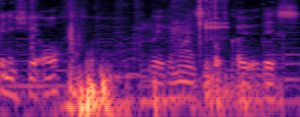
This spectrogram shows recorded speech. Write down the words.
Finish it off with a nice top coat of this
